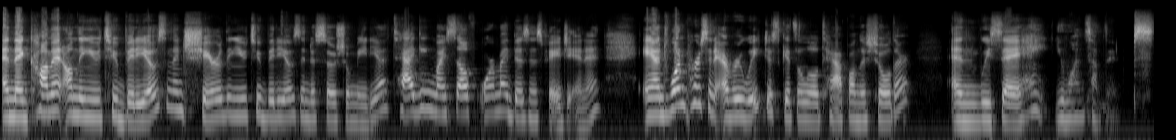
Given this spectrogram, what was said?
and then comment on the YouTube videos and then share the YouTube videos into social media, tagging myself or my business page in it. And one person every week just gets a little tap on the shoulder and we say, hey, you want something? Psst,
